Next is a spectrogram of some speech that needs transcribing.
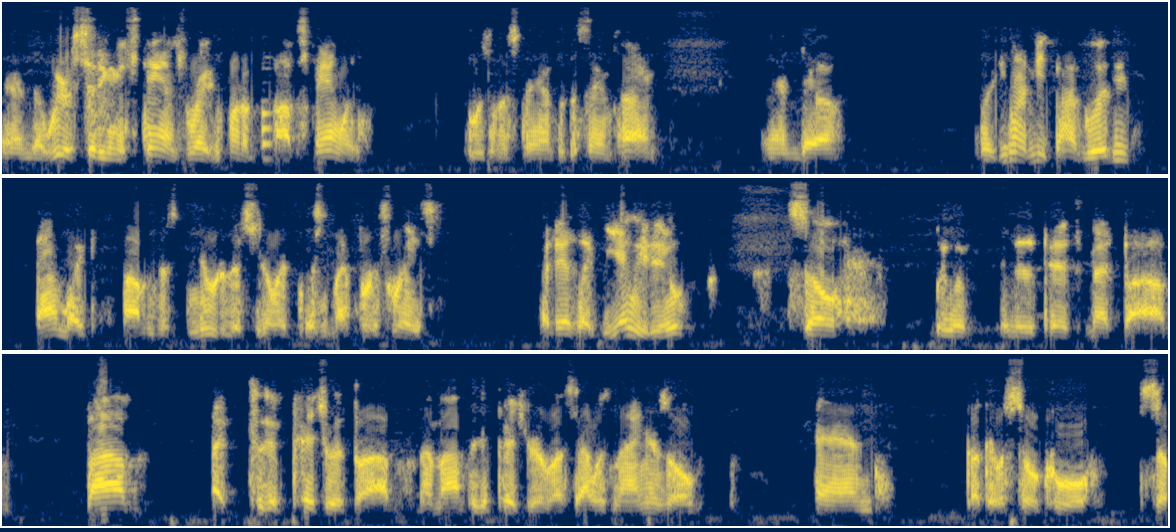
and uh, we were sitting in the stands right in front of Bob's family, who was in the stands at the same time. And uh, like, you want to meet Bob Glidden? I'm like, I'm just new to this. You know, like, this is my first race. My dad's like, yeah, we do. So we went into the pits, met Bob. Bob, I took a picture with Bob. My mom took a picture of us. I was nine years old, and thought that was so cool. So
